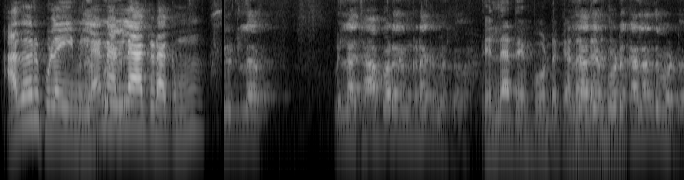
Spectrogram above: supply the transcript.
அது ஒரு பிள்ளையும் இல்ல நல்லா கிடக்கும். வீட்டுல எல்லா சாப்பாடும் கிடக்கும் இல்லோ எல்லாத்தையும் போட்டு எல்லாத்தையும் கலந்து போட்டு கலந்து போட்டு.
